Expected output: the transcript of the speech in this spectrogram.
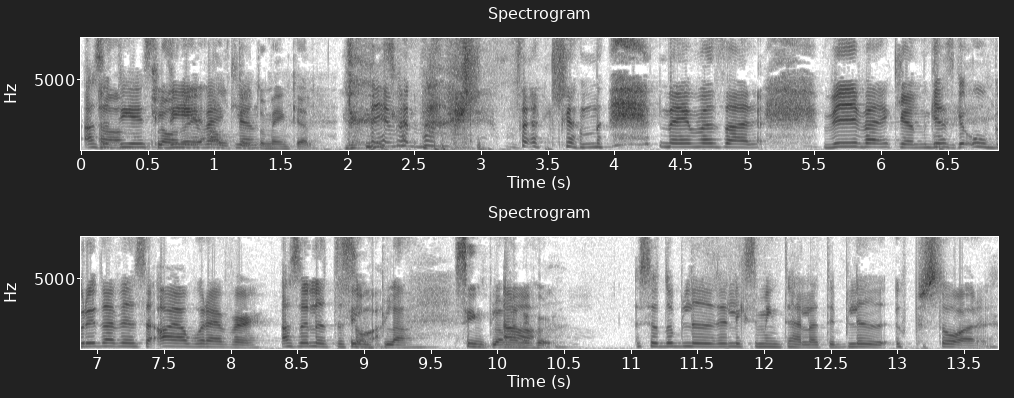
Alltså ja, det, Klara det är, är verkligen... allt utom enkel. Nej men verkligen verkligen. Nej men så här, vi är verkligen ganska obrydda. Vi är så ah, ja whatever. Alltså lite så. Simpla, simpla ja. människor. Så då blir det liksom inte heller att det blir, uppstår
